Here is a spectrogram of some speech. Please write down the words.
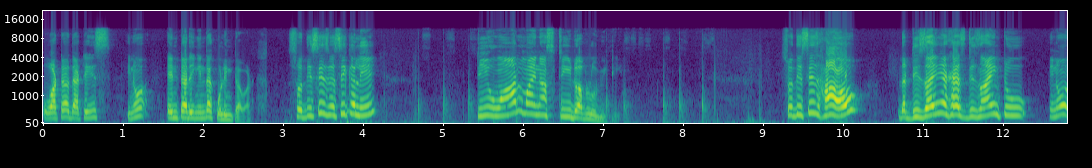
water that is you know entering in the cooling tower. So, this is basically T 1 minus T w b t. So, this is how the designer has designed to you know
